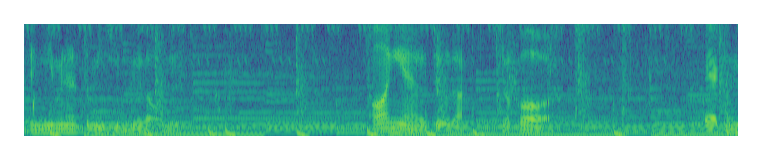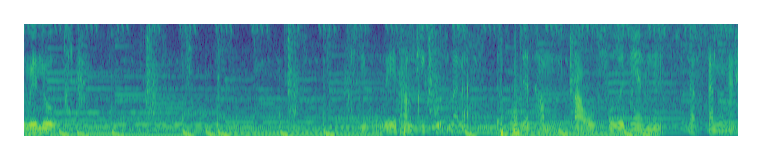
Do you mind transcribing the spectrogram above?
ในนี้ไม่น่าจะมีหินให้เราเนี่ยอ๋อเงี้ยเราเจอละแล้วก็แตกนี่ไม่รู้ที่ผมได้ทำที่ขุดมาละเดี๋ยวผมจะทำเตาเฟอร์เนนซ์แล้วกันนะ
